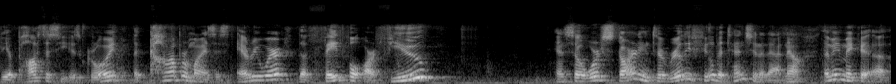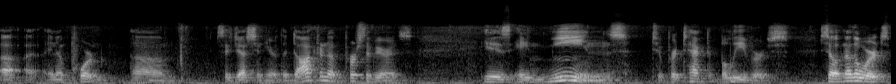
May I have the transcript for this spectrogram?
The apostasy is growing. The compromise is everywhere. The faithful are few. And so we're starting to really feel the tension of that. Now, let me make a, a, a, an important um, suggestion here. The doctrine of perseverance is a means to protect believers. So, in other words,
